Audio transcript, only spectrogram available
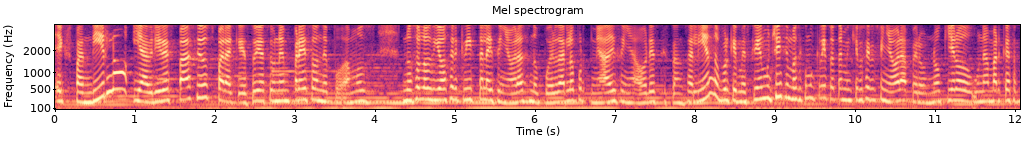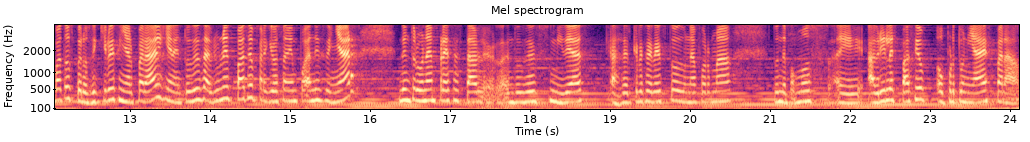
expandirlo y abrir espacios para que esto ya sea una empresa donde podamos, no solo yo ser Crista la diseñadora, sino poder dar la oportunidad a diseñadores que están saliendo, porque me escriben muchísimo, así como Crista también quiero ser diseñadora, pero no quiero una marca de zapatos, pero sí quiero diseñar para alguien. Entonces abrir un espacio para que ellos también puedan diseñar dentro de una empresa estable, ¿verdad? Entonces mi idea es hacer crecer esto de una forma donde podemos eh, abrir el espacio, oportunidades para,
